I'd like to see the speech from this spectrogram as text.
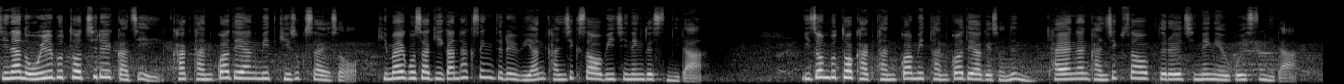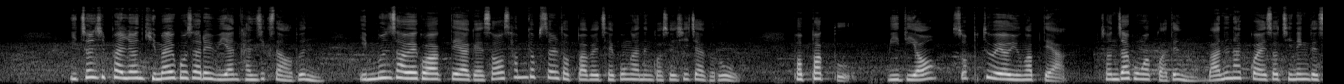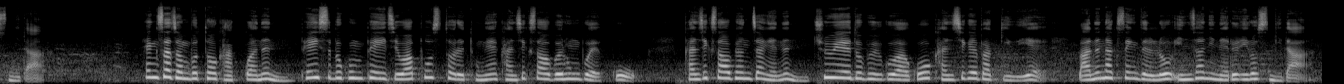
지난 5일부터 7일까지 각 단과대학 및 기숙사에서 기말고사 기간 학생들을 위한 간식 사업이 진행됐습니다. 이전부터 각 단과 및 단과대학에서는 다양한 간식 사업들을 진행해오고 있습니다. 2018년 기말고사를 위한 간식 사업은 인문사회과학대학에서 삼겹살 덮밥을 제공하는 것을 시작으로 법학부, 미디어, 소프트웨어 융합대학, 전자공학과 등 많은 학과에서 진행됐습니다. 행사 전부터 각 과는 페이스북 홈페이지와 포스터를 통해 간식 사업을 홍보했고 간식 사업 현장에는 추위에도 불구하고 간식을 받기 위해 많은 학생들로 인산인해를 이뤘습니다.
